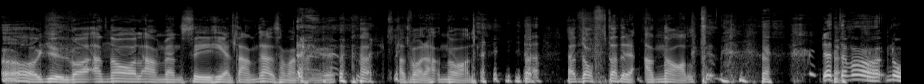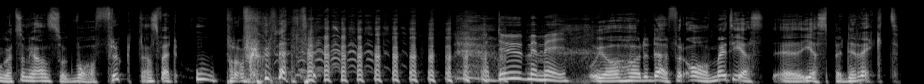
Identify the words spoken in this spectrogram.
Åh gud vad anal används i helt andra sammanhang. att vara anal. Jag doftade det analt. Detta var något som jag ansåg var fruktansvärt oprofessionellt Ja, du med mig. och jag hörde därför av mig till Jes- eh, Jesper direkt,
